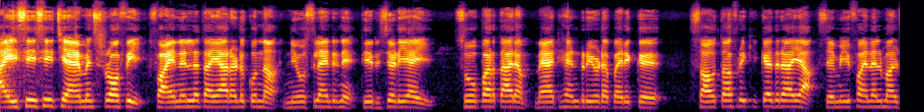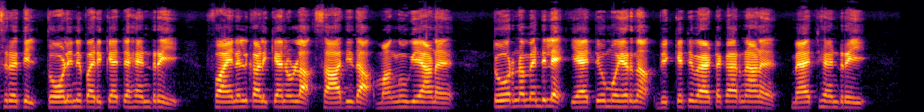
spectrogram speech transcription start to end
I C C champions trophy ഫൈനലിന് തയ്യാറെടുക്കുന്ന ന്യൂസിലാൻഡിന് തിരിച്ചടിയായി. Super താരം മാറ്റ് ഹെൻറിയുടെ പരിക്ക്. സൗത്ത് ആഫ്രിക്കയ്ക്കെതിരായ സെമി ഫൈനൽ മത്സരത്തിൽ തോളിന് പരിക്കേറ്റ ഹെൻറി ഫൈനൽ കളിക്കാനുള്ള സാധ്യത മങ്ങുകയാണ്. ടൂർണമെന്റിലെ ഏറ്റവും ഉയർന്ന വിക്കറ്റ് വേട്ടക്കാരനാണ് മാറ്റ് ഹെൻറി.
